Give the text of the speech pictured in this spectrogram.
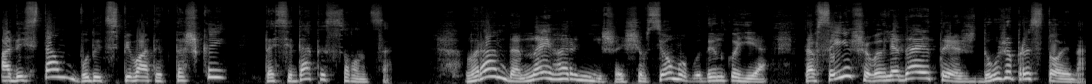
а десь там будуть співати пташки та сідати сонце. Веранда найгарніша, що в цьому будинку є, та все інше виглядає теж дуже пристойно.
